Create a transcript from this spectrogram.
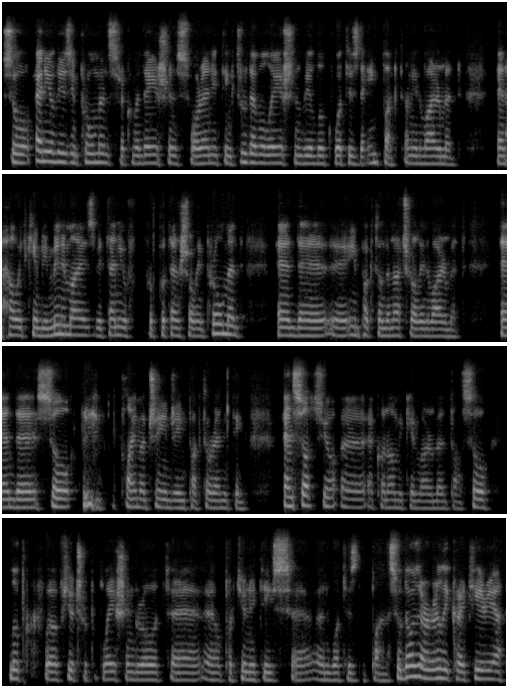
So any of these improvements, recommendations, or anything through the evaluation, we look what is the impact on the environment and how it can be minimized with any potential improvement and the impact on the natural environment. And uh, so climate change impact or anything, and socio-economic uh, environmental. So look for future population growth uh, opportunities and what is the plan. So those are really criteria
